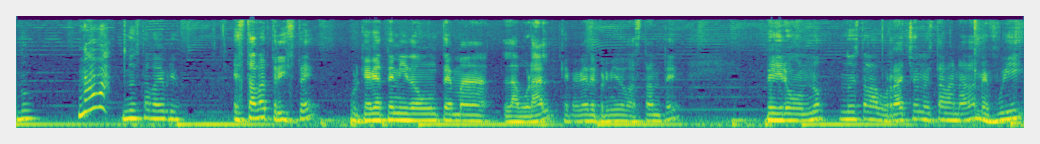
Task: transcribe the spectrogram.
No. Nada. No estaba ebrio. Estaba triste porque había tenido un tema laboral que me había deprimido bastante. Pero no, no estaba borracho, no estaba nada. Me fui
